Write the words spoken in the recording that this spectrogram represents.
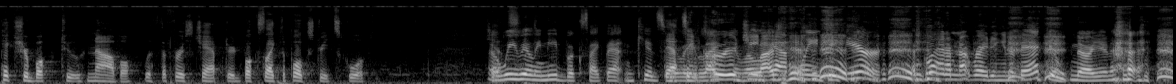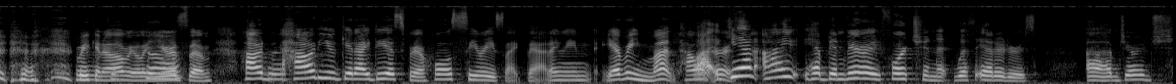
picture book to novel with the first chaptered books like the Polk Street School. Uh, we really need books like that, and kids That's really like them a lot. Kathleen, to hear. I'm glad I'm not writing in a vacuum. No, you're not. we can all really use them. How, how do you get ideas for a whole series like that? I mean, every month, how well, Again, I have been very fortunate with editors. Um, George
